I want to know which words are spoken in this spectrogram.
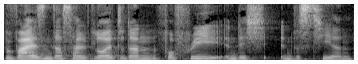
beweisen, dass halt Leute dann for free in dich investieren.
